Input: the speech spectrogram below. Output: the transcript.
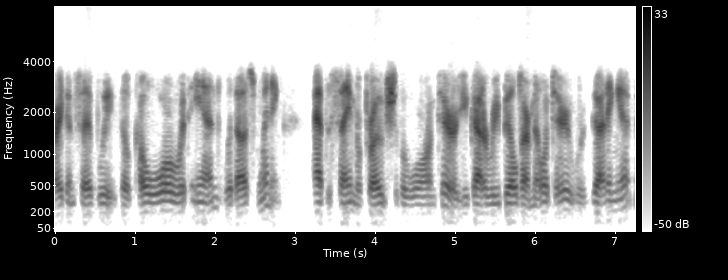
Reagan said we, the Cold War would end with us winning. I have the same approach to the war on terror. You've got to rebuild our military. We're gutting it.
